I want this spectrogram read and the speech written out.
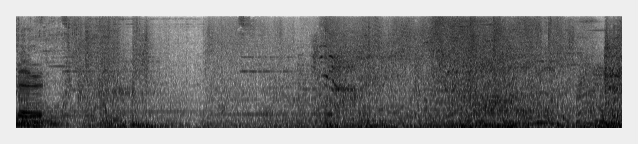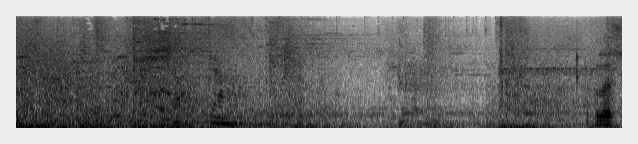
there. Let's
